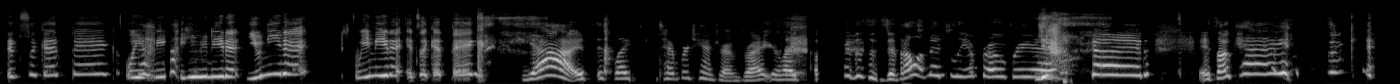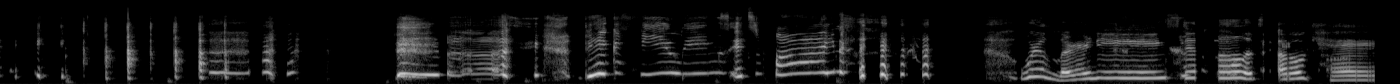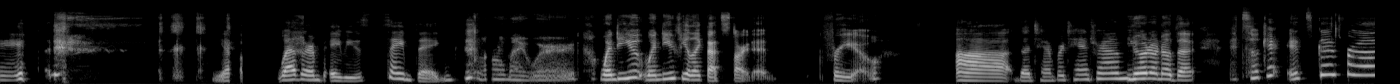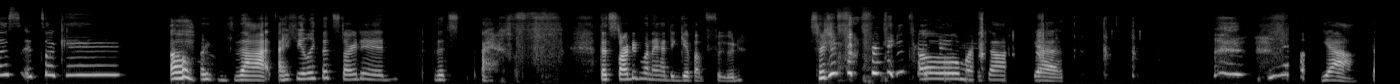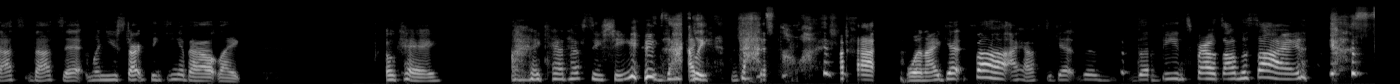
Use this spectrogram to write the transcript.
It's a good thing. We need you need it. You need it we need it. It's a good thing. Yeah, it's it's like temper tantrums, right? You're like, okay, this is developmentally appropriate. Yeah. It's good. It's okay. It's okay. uh, big feelings. It's fine. We're learning still. It's okay. yep weather and babies same thing. Oh my word. When do you when do you feel like that started for you? Uh the temper tantrum? No no no the it's okay it's good for us it's okay. Oh. Like that i feel like that started that's I, that started when i had to give up food. For, for being pregnant. oh my god yes. Yeah that's that's it. When you start thinking about like okay I can't have sushi. Exactly. That's the one. When I get pho, I have to get the the bean sprouts on the side. Yes.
